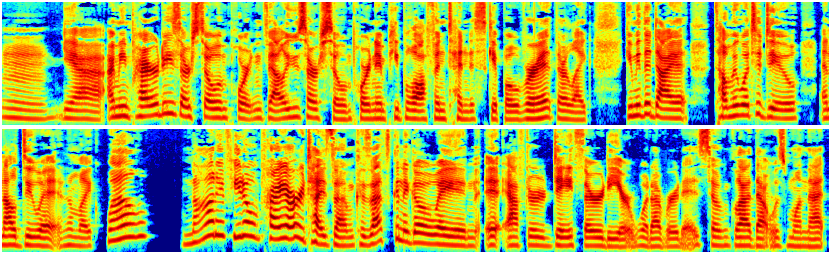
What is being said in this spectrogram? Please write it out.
Mm, yeah. I mean, priorities are so important. Values are so important. And people often tend to skip over it. They're like, give me the diet, tell me what to do, and I'll do it. And I'm like, well, not if you don't prioritize them because that's going to go away in after day 30 or whatever it is. So I'm glad that was one that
